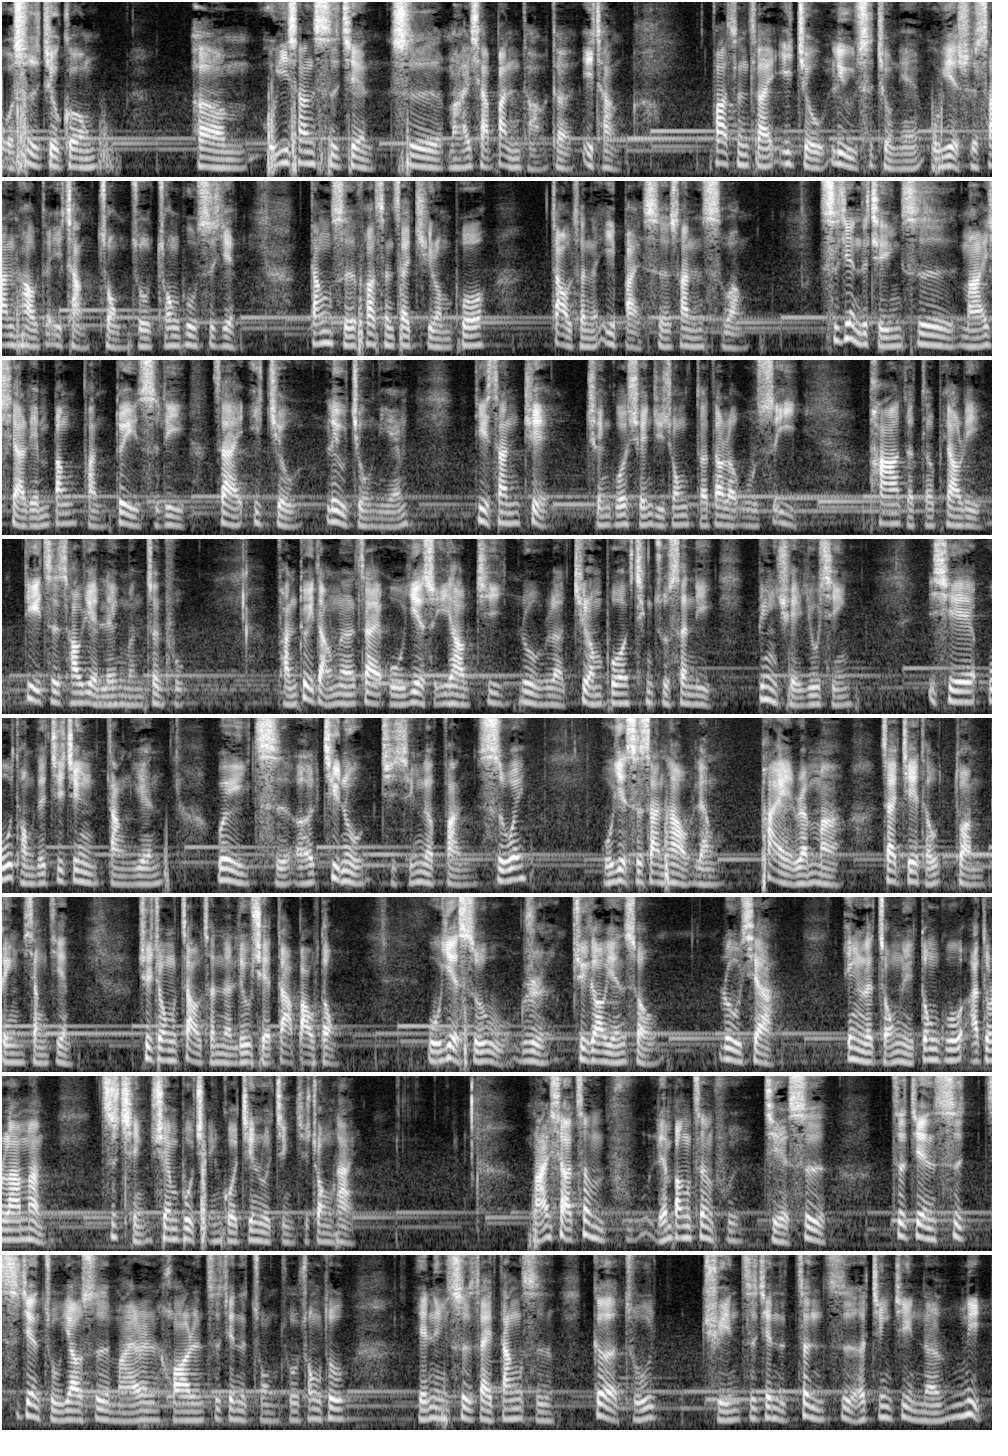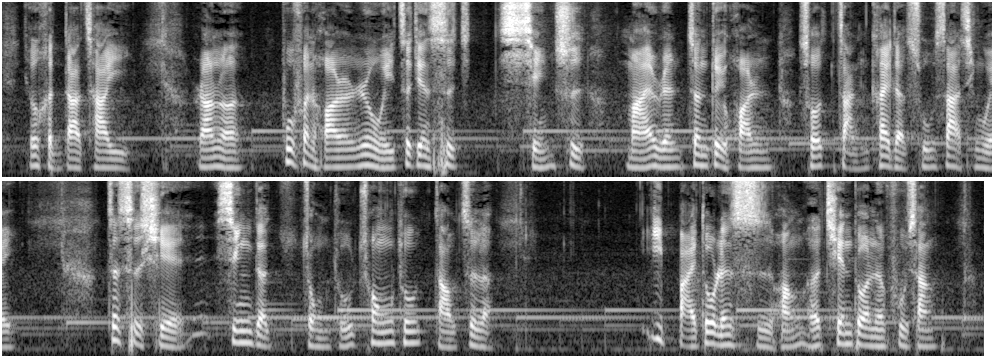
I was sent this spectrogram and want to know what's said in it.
我是舅公。嗯，五一三事件是马来西亚半岛的一场发生在一九六九年五月十三号的一场种族冲突事件。当时发生在吉隆坡，造成了一百四十三人死亡。事件的起因是马来西亚联邦反对势力在一九六九年第三届全国选举中得到了五十亿趴的得票率，第一次超越联盟政府。反对党呢，在五月十一号进入了吉隆坡庆祝胜利，并且游行。一些乌统的激进党员为此而进入，举行了反示威。五月十三号，两派人马在街头短兵相见，最终造成了流血大暴动。五月十五日，最高元首录下应了总理东姑阿杜拉曼。之请宣布全国进入紧急状态。马来西亚政府、联邦政府解释，这件事事件主要是马来人、华人之间的种族冲突，原因是在当时各族群之间的政治和经济能力有很大差异。然而，部分华人认为这件事情是马来人针对华人所展开的屠杀行为。这次血腥的种族冲突导致了一百多人死亡和千多人负伤，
